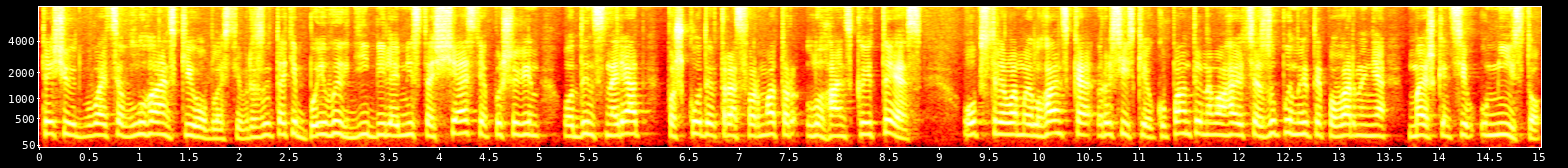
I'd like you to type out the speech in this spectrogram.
те, що відбувається в Луганській області. В результаті бойових дій біля міста щастя пише він: один снаряд пошкодив трансформатор Луганської ТЕС. Обстрілами Луганська російські окупанти намагаються зупинити повернення мешканців у місто.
